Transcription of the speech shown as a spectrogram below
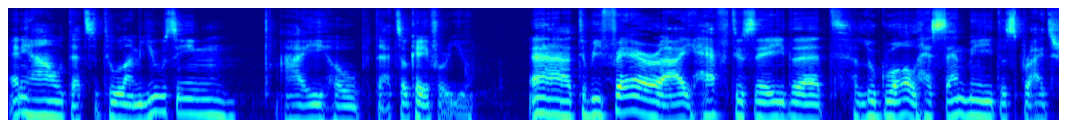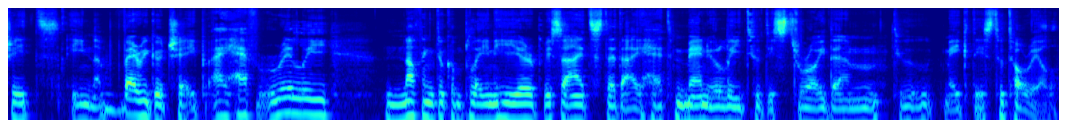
Anyhow, that's the tool I'm using. I hope that's okay for you. Uh, to be fair, I have to say that Lugual has sent me the sprite sheets in a very good shape. I have really nothing to complain here besides that I had manually to destroy them to make this tutorial.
